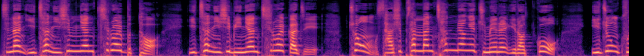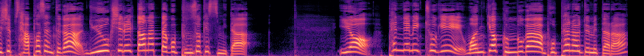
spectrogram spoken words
지난 2020년 7월부터 2022년 7월까지 총 43만 1000명의 주민을 잃었고 이 중 94%가 뉴욕시를 떠났다고 분석했습니다. 이어 팬데믹 초기 원격 근무가 보편화됨에 따라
